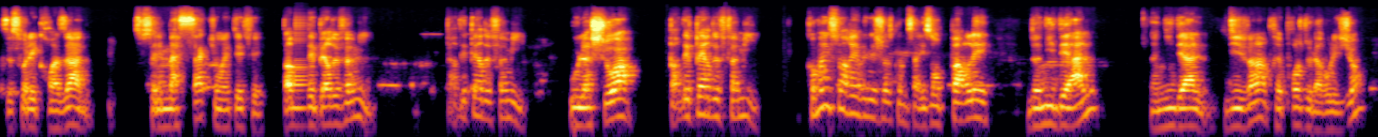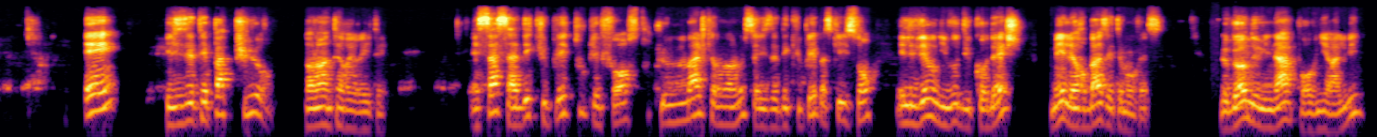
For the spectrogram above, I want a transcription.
que ce soit les croisades, que ce soit les massacres qui ont été faits par des pères de famille, par des pères de famille, ou la Shoah par des pères de famille. Comment ils sont arrivés à des choses comme ça? Ils ont parlé d'un idéal, un idéal divin très proche de la religion, et ils n'étaient pas purs dans leur intériorité. Et ça, ça a décuplé toutes les forces, tout le mal qu'ils ont dans eux, ça les a décuplés parce qu'ils sont élevés au niveau du Kodesh, mais leur base était mauvaise. Le Gaon de Vina, pour revenir à lui,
